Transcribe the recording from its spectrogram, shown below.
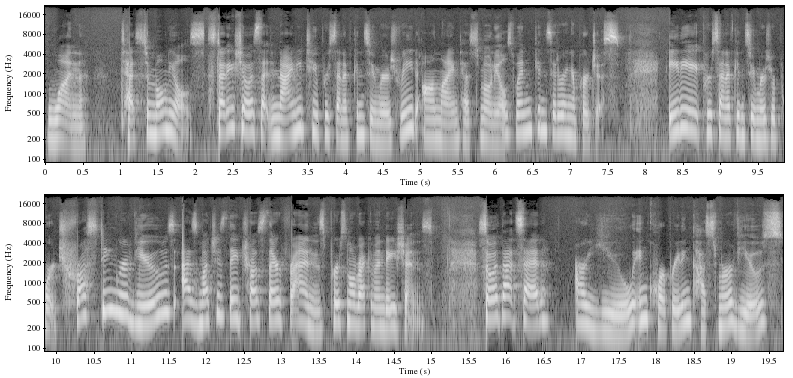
One, testimonials. Studies show us that 92% of consumers read online testimonials when considering a purchase. 88% of consumers report trusting reviews as much as they trust their friends' personal recommendations. So, with that said, are you incorporating customer reviews,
